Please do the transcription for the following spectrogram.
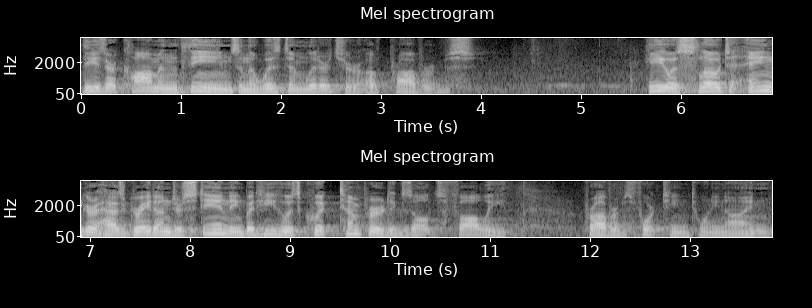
These are common themes in the wisdom literature of Proverbs. He who is slow to anger has great understanding, but he who is quick tempered exalts folly. Proverbs 14:29.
